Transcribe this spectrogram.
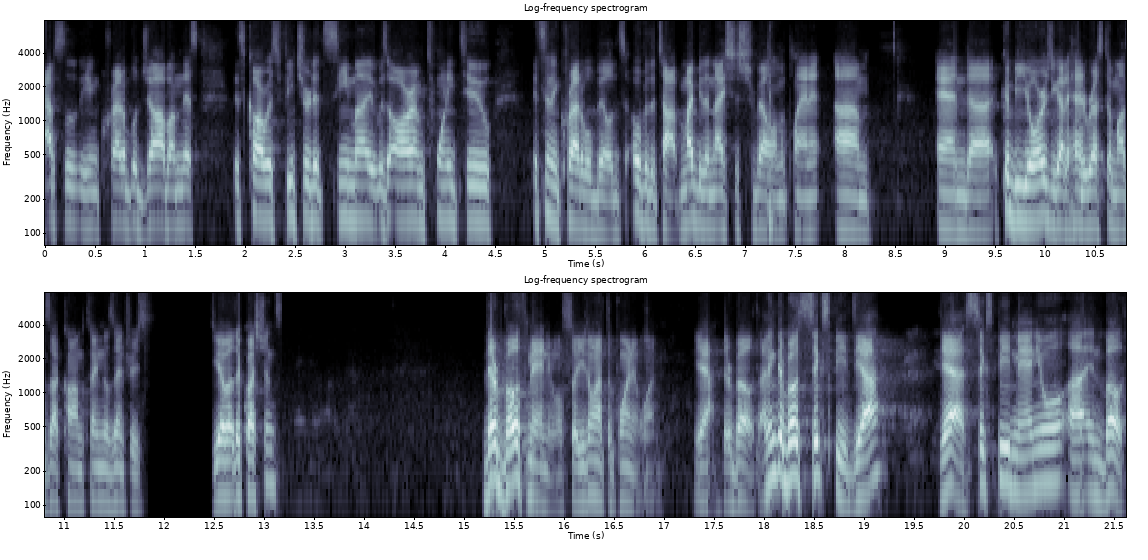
absolutely incredible job on this. This car was featured at SEMA. It was RM22. It's an incredible build. It's over the top. It might be the nicest Chevelle on the planet. Um, and uh, it could be yours. You got to head to restomods.com, claim those entries. Do you have other questions? They're both manual, so you don't have to point at one. Yeah, they're both. I think they're both six speeds. Yeah, yeah, six speed manual uh, in both.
